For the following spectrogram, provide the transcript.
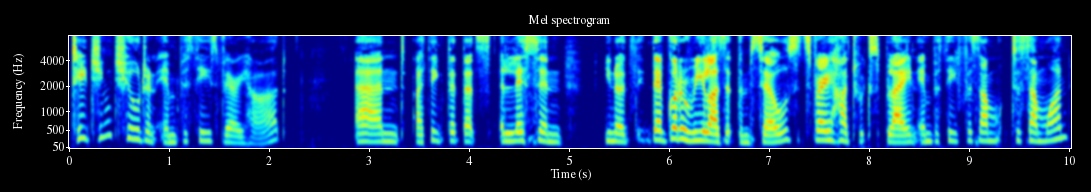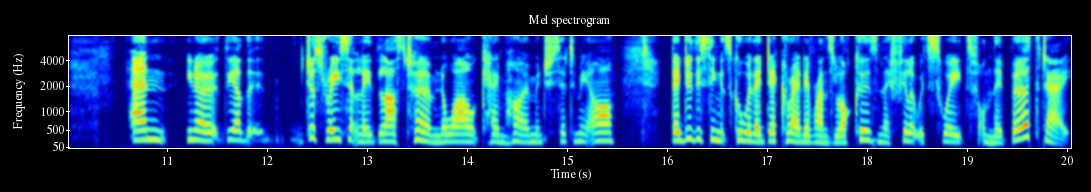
teaching children empathy is very hard, and I think that that's a lesson. You know, they've got to realize it themselves. It's very hard to explain empathy for some to someone. And you know, the other just recently, last term, Noelle came home and she said to me, "Oh, they do this thing at school where they decorate everyone's lockers and they fill it with sweets on their birthday."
